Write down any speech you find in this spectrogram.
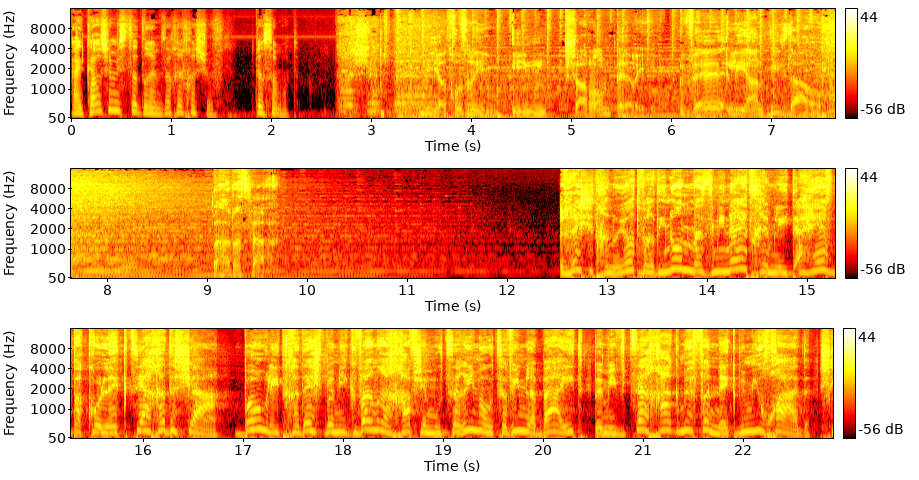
העיקר שמסתדרים, זה הכי חשוב. פרסומות. מיד חוזרים עם שרון פרי וליאן ויזדאו. בהרצה רשת חנויות ורדינון מזמינה אתכם להתאהב בקולקציה החדשה. בואו להתחדש במגוון רחב של מוצרים מעוצבים לבית במבצע חג מפנק במיוחד. 30%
